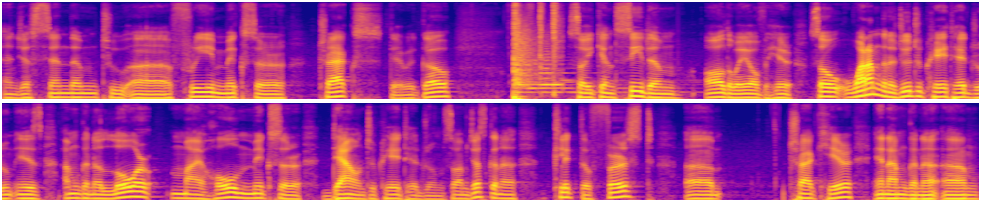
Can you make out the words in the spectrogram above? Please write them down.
and just send them to uh, free mixer tracks. There we go. So you can see them all the way over here. So what i'm going to do to create headroom is i'm going to lower my whole mixer down to create headroom. So i'm just going to click the first um, track here and i'm going to um,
